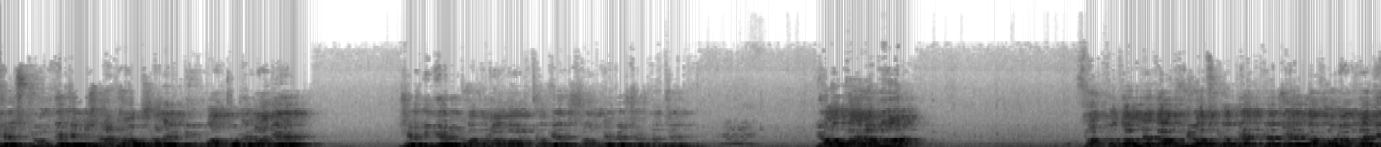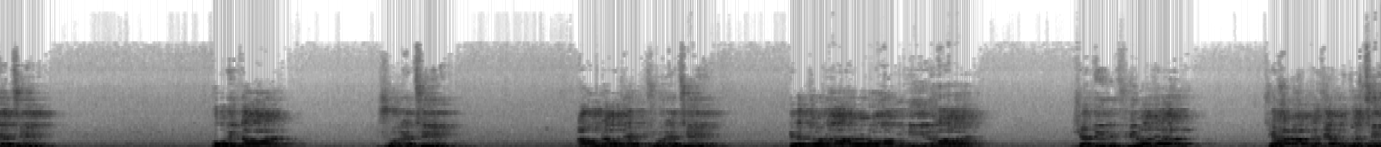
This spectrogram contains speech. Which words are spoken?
ফেস্টুন দেখে আঠারো সালের নির্বাচনের আগে সেদিনের ঘটনা আমার চোখের সামনে বেসে উঠেছে। প্রিয় ভাই আমার ছাত্রদল ফিরোজকে দেখতে যখন আমরা গিয়েছি, কবিতার শুনেছি, আমরা দেখ, শুনেছি, বেদনার রং নীল হয়। সেদিন ফিরোজের চেহারা দেখে বুঝেছি,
